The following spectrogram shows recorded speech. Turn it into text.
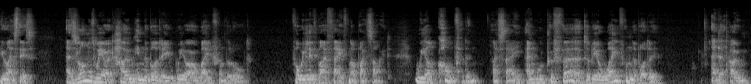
He writes this As long as we are at home in the body, we are away from the Lord. For we live by faith, not by sight. We are confident, I say, and would prefer to be away from the body and at home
